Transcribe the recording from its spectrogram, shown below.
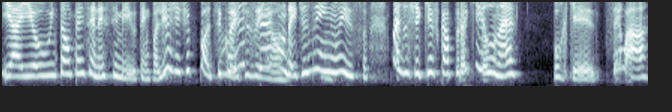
e aí eu então pensei nesse meio tempo ali, a gente pode se Um conhecer. datezinho. Um datezinho, isso. Mas achei que ia ficar por aquilo, né? Porque, sei lá.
